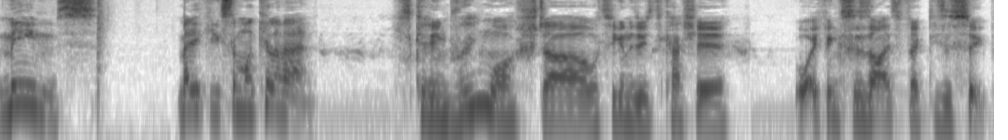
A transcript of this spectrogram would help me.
memes making someone kill a man. He's getting brainwashed. Oh, what's he gonna do to the cashier? What, he thinks his eyes flicked he's a soup.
